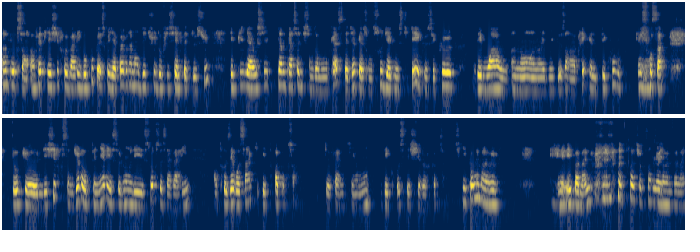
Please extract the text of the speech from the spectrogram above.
1%. En fait, les chiffres varient beaucoup parce qu'il n'y a pas vraiment d'études officielles faites dessus. Et puis, il y a aussi plein de personnes qui sont dans mon cas, c'est-à-dire qu'elles sont sous-diagnostiquées et que c'est que des mois ou un an, un an et demi, deux ans après qu'elles découvrent qu'elles ont ça. Donc, euh, les chiffres sont durs à obtenir et selon les sources, ça varie entre 0,5 et 3% de femmes qui ont des grosses déchirures comme ça. Ce qui est quand même euh, est, pas mal, quand même. 3 sur 100, c'est quand même pas mal.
